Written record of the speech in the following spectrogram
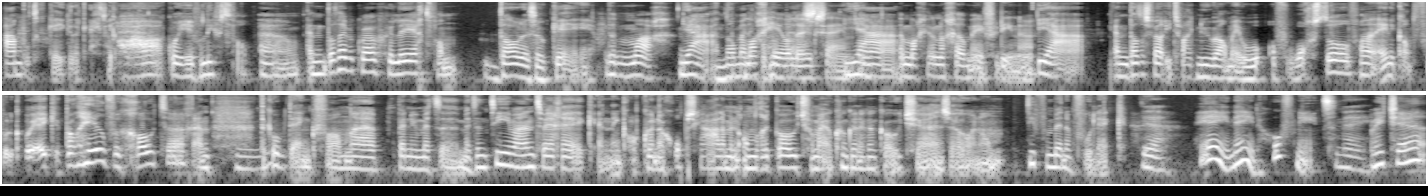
aanbod gekeken. Dat ik echt denk, oh, ik word hier verliefd van. Ehm, en dat heb ik wel geleerd van, dat is oké. Dat mag. Ja, en dan ben mag heel leuk zijn. Ja, En Dan mag je ook nog geld mee verdienen. ja. En dat is wel iets waar ik nu wel mee wo- of worstel. Van aan de ene kant voel ik, oh, ik kan heel veel groter. En dat ik ook denk van, eh, ik ben nu met, eh, met een team aan het werk. En denk, oh, ik kan nog opschalen met een andere coach. Voor mij ook kunnen gaan coachen en zo. En dan diep van binnen voel ik, Ja. hé, hey, nee, dat hoeft niet. Nee. Weet je,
